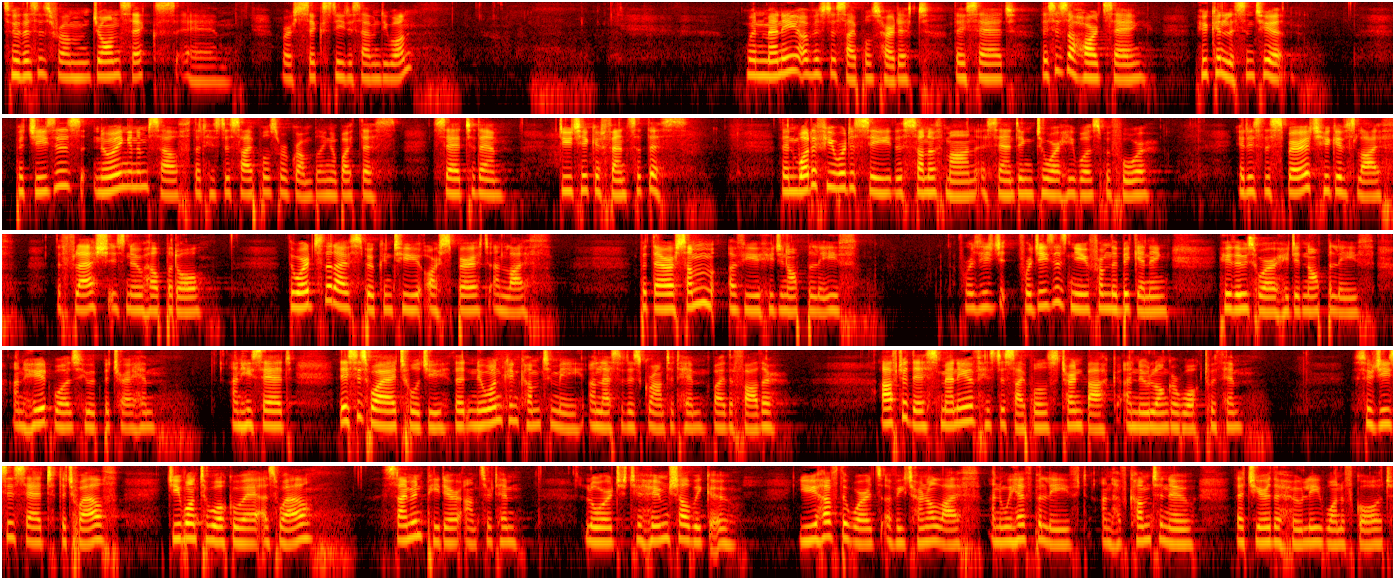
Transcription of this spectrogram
So this is from John 6, um, verse 60 to 71. When many of his disciples heard it, they said, This is a hard saying. Who can listen to it? But Jesus, knowing in himself that his disciples were grumbling about this, said to them, Do you take offense at this? Then what if you were to see the Son of Man ascending to where he was before? It is the Spirit who gives life, the flesh is no help at all. The words that I have spoken to you are spirit and life. But there are some of you who do not believe. For, for Jesus knew from the beginning who those were who did not believe, and who it was who would betray him. And he said, This is why I told you that no one can come to me unless it is granted him by the Father. After this, many of his disciples turned back and no longer walked with him. So Jesus said to the twelve, Do you want to walk away as well? Simon Peter answered him, Lord, to whom shall we go? You have the words of eternal life, and we have believed and have come to know that you're the Holy One of God.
